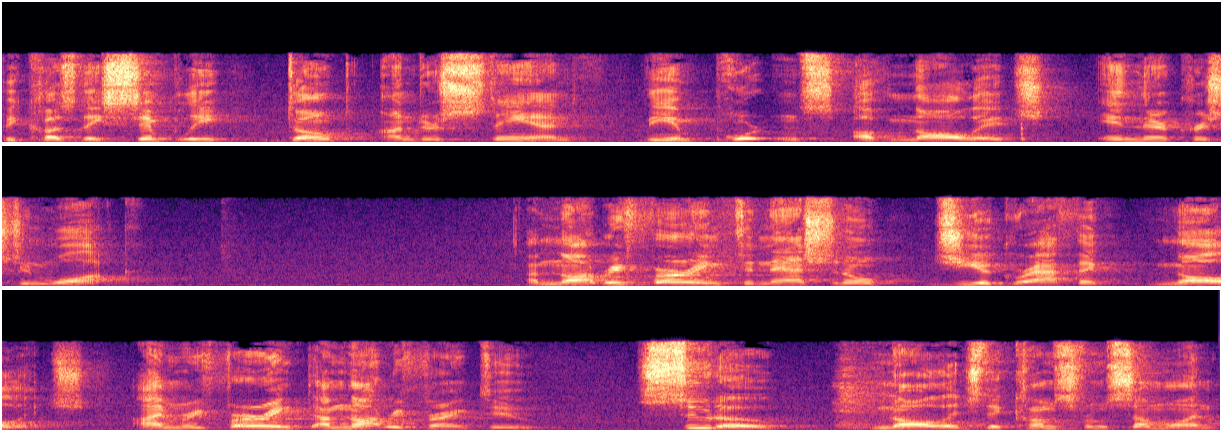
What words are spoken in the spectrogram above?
because they simply don't understand the importance of knowledge in their Christian walk. I'm not referring to National Geographic knowledge. I'm referring I'm not referring to pseudo knowledge that comes from someone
